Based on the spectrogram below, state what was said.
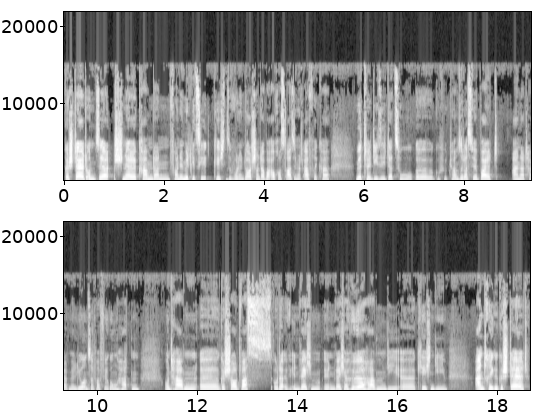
gestellt und sehr schnell kamen dann von den Mitgliedskirchen sowohl in Deutschland, aber auch aus Asien und Afrika Mittel, die sie dazu äh, gefügt haben, sodass wir bald anderthalb Millionen zur Verfügung hatten und haben äh, geschaut, was oder in welchem in welcher Höhe haben die äh, Kirchen die Anträge gestellt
